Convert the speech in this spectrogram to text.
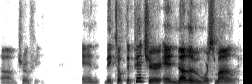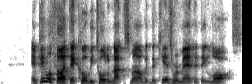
um trophy. And they took the picture and none of them were smiling. And people thought that Kobe told them not to smile, but the kids were mad that they lost.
